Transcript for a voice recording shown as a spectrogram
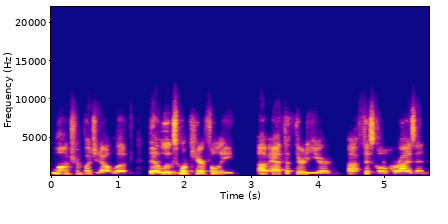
long term budget outlook that looks more carefully um, at the 30 year uh, fiscal horizon.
